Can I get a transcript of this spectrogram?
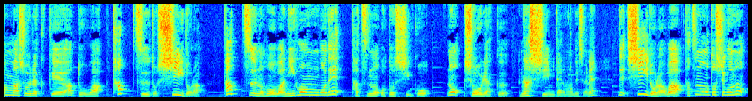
んま省略系、あとは、タッツーとシードラ。タッツーの方は日本語で、タツの落とし子の省略、ナッシーみたいなもんですよね。で、シードラは、タツの落とし子の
